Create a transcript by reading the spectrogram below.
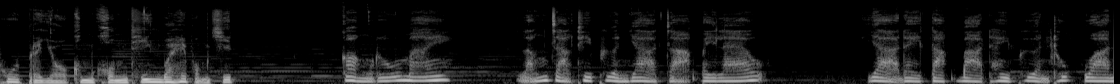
พูดประโยคคมๆทิ้งไว้ให้ผมคิดก้องรู้ไหม หลังจากที่เพื่อนย่าจากไปแล้ว ย่าได้ตักบาตรให้เพื่อนทุกวัน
